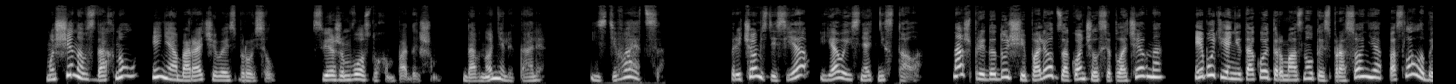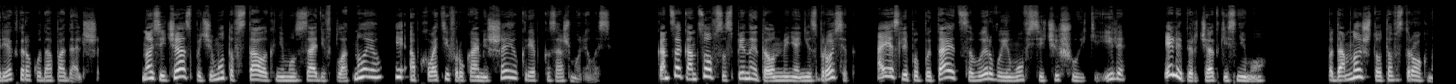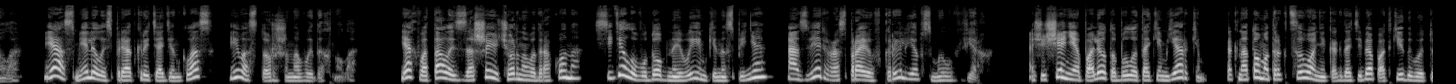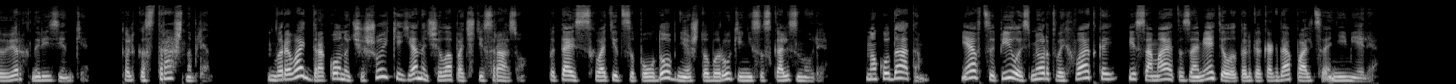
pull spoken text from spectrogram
Мужчина вздохнул и, не оборачиваясь, бросил. «Свежим воздухом подышим. Давно не летали». Издевается. Причем здесь я, я выяснять не стала. Наш предыдущий полет закончился плачевно, и будь я не такой тормознутой с просонья, послала бы ректора куда подальше. Но сейчас почему-то встала к нему сзади вплотную и, обхватив руками шею, крепко зажмурилась. В конце концов, со спины-то он меня не сбросит, а если попытается, вырву ему все чешуйки или... или перчатки сниму. Подо мной что-то вздрогнуло. Я осмелилась приоткрыть один глаз и восторженно выдохнула. Я хваталась за шею черного дракона, сидела в удобной выемке на спине, а зверь, расправив крылья, взмыл вверх. Ощущение полета было таким ярким, как на том аттракционе, когда тебя подкидывают вверх на резинке. Только страшно, блин. Вырывать дракону чешуйки я начала почти сразу, пытаясь схватиться поудобнее, чтобы руки не соскользнули. Но куда там? Я вцепилась мертвой хваткой и сама это заметила только когда пальцы онемели.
